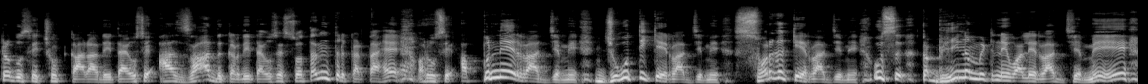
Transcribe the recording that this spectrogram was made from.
प्रभु से छुटकारा देता है उसे आज़ाद कर देता है उसे स्वतंत्र करता है और उसे अपने राज्य में ज्योति के राज्य में स्वर्ग के राज्य में उस कभी न मिटने वाले राज्य में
